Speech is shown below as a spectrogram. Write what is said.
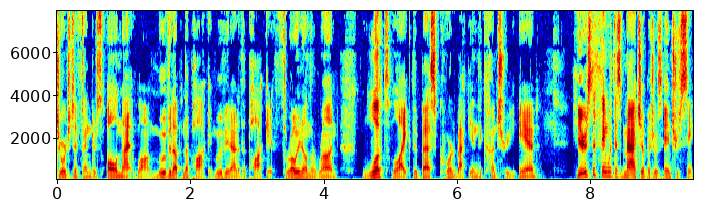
Georgia defenders all night long, moving up in the pocket, moving out of the pocket, throwing on the run, looked like the best quarterback in the country. And here's the thing with this matchup, which was interesting.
